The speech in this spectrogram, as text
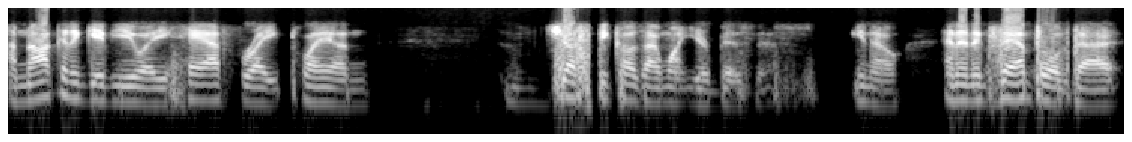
I'm not going to give you a half right plan just because I want your business, you know. And an example of that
